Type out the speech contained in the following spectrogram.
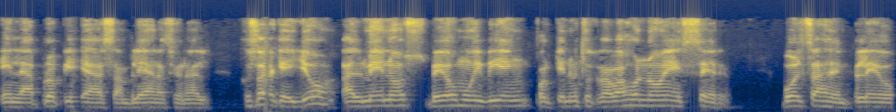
en la propia Asamblea Nacional cosa que yo al menos veo muy bien porque nuestro trabajo no es ser bolsas de empleo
